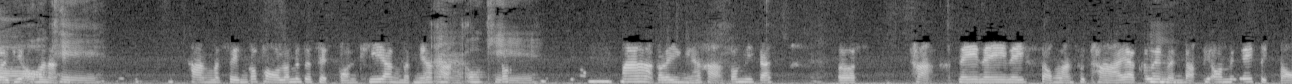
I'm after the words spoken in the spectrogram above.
ยพี่ออนโออะเคทางมาเซ็นก็พอแล้วมันจะเสร็จก่อนเที่ยงแบบเนี้ยอ่าค่ะโอเคต้องรีบมากอะไรอย่างเงี้ยค่ะ ก็มีการเออ ค่ะ ในในในสองหลังสุดท้ายอะก็เลยอืมเหมือนแบบพี่ออนไม่ได้ติดต่อ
